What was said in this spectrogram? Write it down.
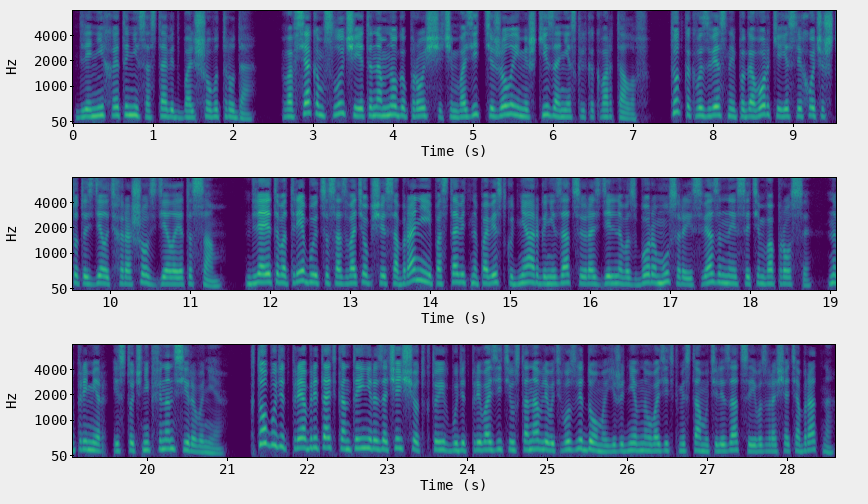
для них это не составит большого труда. Во всяком случае это намного проще, чем возить тяжелые мешки за несколько кварталов. Тут, как в известной поговорке, если хочешь что-то сделать хорошо, сделай это сам. Для этого требуется созвать общее собрание и поставить на повестку дня организацию раздельного сбора мусора и связанные с этим вопросы, например, источник финансирования. Кто будет приобретать контейнеры за чей счет, кто их будет привозить и устанавливать возле дома, ежедневно увозить к местам утилизации и возвращать обратно?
